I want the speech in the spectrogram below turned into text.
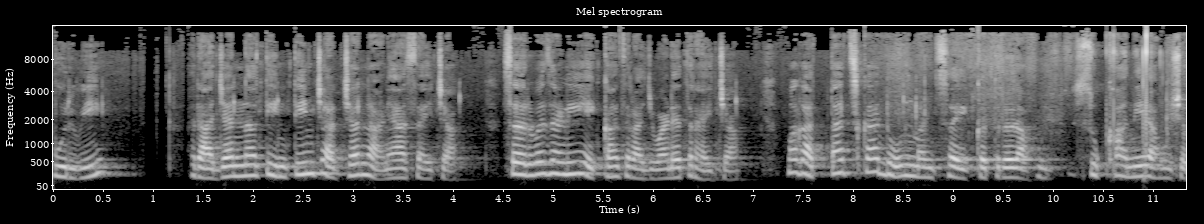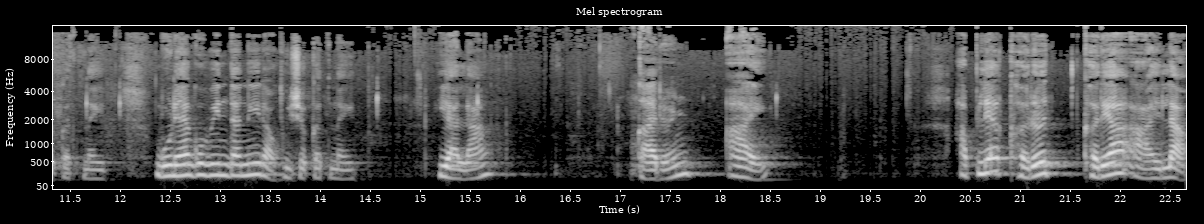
पूर्वी राजांना तीन तीन चार चार राण्या असायच्या. सर्वजणी एकाच राजवाड्यात राहायच्या. मग आत्ताच का दोन माणसं एकत्र राहू सुखाने राहू शकत नाहीत? गुण्यागोविंदांनी राहू शकत नाहीत. याला कारण आय. आपल्या खरं खऱ्या आयला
